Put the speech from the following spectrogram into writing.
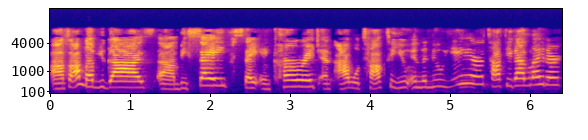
Um, so I love you guys. Um, be safe, stay encouraged, and I will talk to you in the new year. Talk to you guys later.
